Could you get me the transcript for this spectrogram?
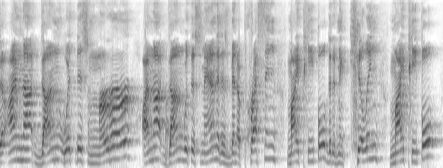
That I'm not done with this murderer. I'm not done with this man that has been oppressing my people, that have been killing my people,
